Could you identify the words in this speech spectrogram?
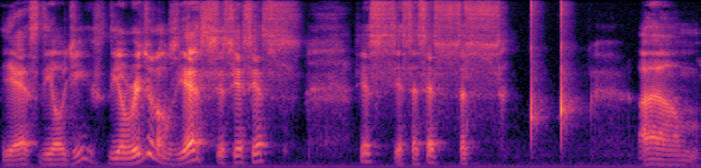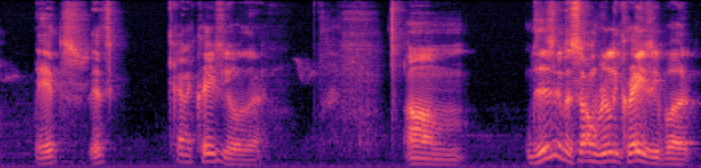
Yes, the OGs, the originals. Yes, yes, yes, yes, yes, yes, yes, yes. yes. Um, it's it's kind of crazy over there. Um, this is gonna sound really crazy, but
